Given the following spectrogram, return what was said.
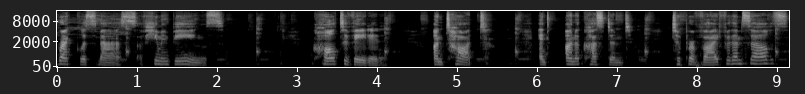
reckless mass of human beings, cultivated, untaught, and unaccustomed to provide for themselves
